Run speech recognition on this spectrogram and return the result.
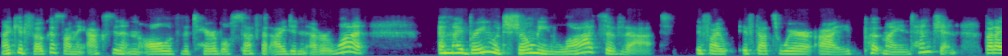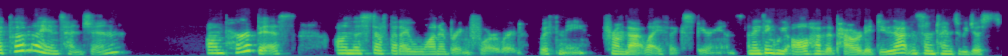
i could focus on the accident and all of the terrible stuff that i didn't ever want and my brain would show me lots of that if i if that's where i put my intention but i put my intention on purpose on the stuff that I want to bring forward with me from that life experience. And I think we all have the power to do that. And sometimes we just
